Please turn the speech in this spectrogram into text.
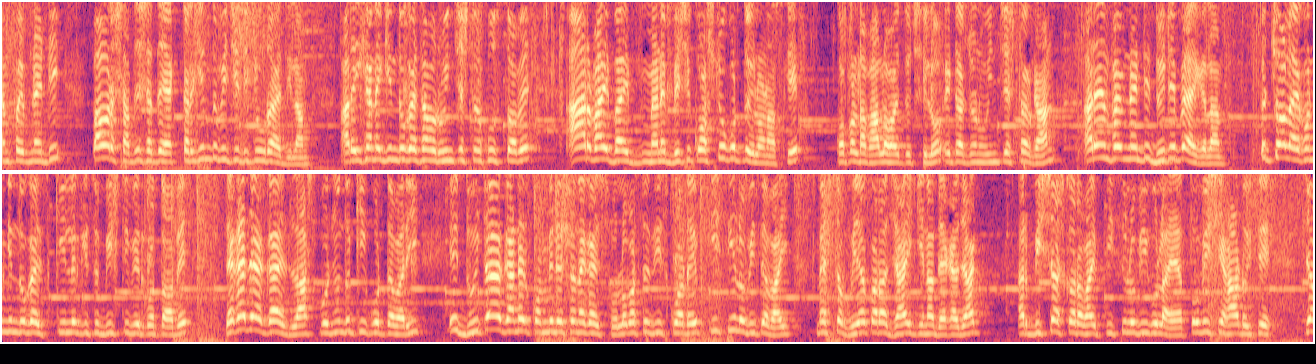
এম ফাইভ নাইনটি পাওয়ার সাথে সাথে একটার কিন্তু বিচি টিচি উড়াই দিলাম। আর এখানে কিন্তু গাইছে আমার উইনচেস্টার খুঁজতে হবে। আর ভাই ভাই মানে বেশি কষ্ট করতে হলো না আজকে। কপালটা ভালো হয়তো ছিল, এটার জন্য উইনচেস্টার গান। আর এম ফাইভ নাইনটি দুইটাই পেয়ে গেলাম। তো চলো এখন কিন্তু গাইজ স্কিলের কিছু বৃষ্টি বের করতে হবে। দেখা যাক গাইজ লাস্ট পর্যন্ত কি করতে পারি। এই দুইটা গানের কম্বিনেশনে গাইজ ষোলো ভার্সেস স্কোয়াডে পিসি লবিতে ভাই ম্যাচটা ভুয়া করা যায় কিনা দেখা যাক। আর বিশ্বাস করো ভাই পিসি লবিগুলা এত বেশি হার্ড হয়েছে যা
